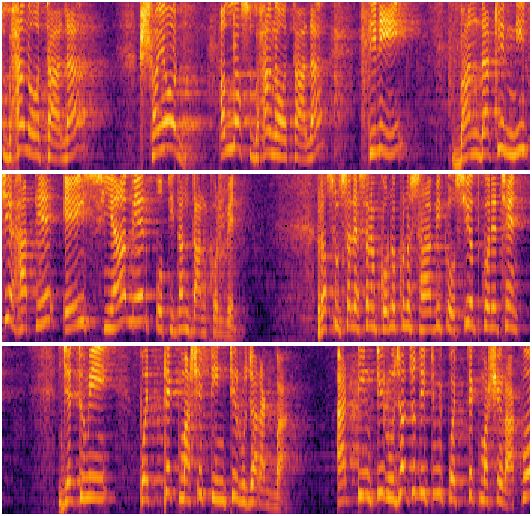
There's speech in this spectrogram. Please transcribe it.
সুবহান তালা স্বয়ন আল্লাহ সুবহান তালা তিনি বান্দাকে নিজে হাতে এই সিয়ামের প্রতিদান দান করবেন রসুল সাল্লাহ সাল্লাম কোনো কোনো সাহাবিকে ওসিয়ত করেছেন যে তুমি প্রত্যেক মাসে তিনটি রোজা রাখবা আর তিনটি রোজা যদি তুমি প্রত্যেক মাসে রাখো,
